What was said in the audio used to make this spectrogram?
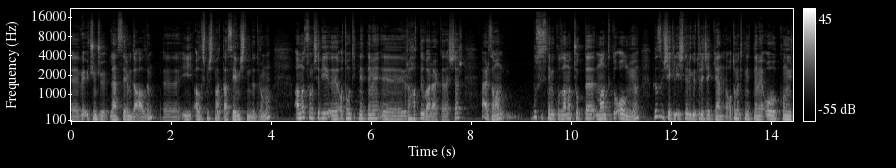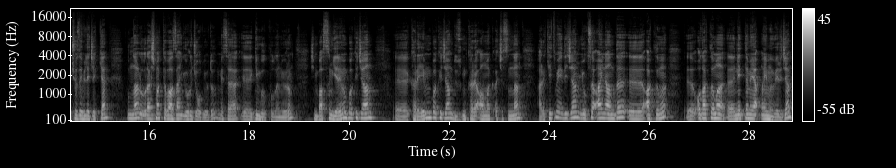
e, ve üçüncü lenslerimi de aldım. E, iyi alışmıştım hatta sevmiştim de durumu. Ama sonuçta bir e, otomatik netleme e, rahatlığı var arkadaşlar. Her zaman bu sistemi kullanmak çok da mantıklı olmuyor. Hızlı bir şekilde işleri götürecekken, otomatik netleme o konuyu çözebilecekken bunlarla uğraşmak da bazen yorucu oluyordu. Mesela e, gimbal kullanıyorum. Şimdi bastığım yere mi bakacağım? e, kareye mi bakacağım? Düzgün kare almak açısından hareket mi edeceğim? Yoksa aynı anda e, aklımı e, odaklama, e, netleme yapmaya mı vereceğim?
